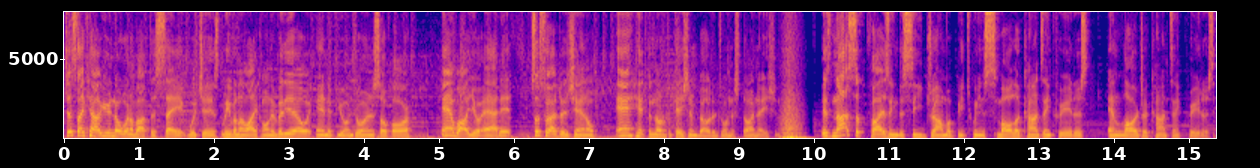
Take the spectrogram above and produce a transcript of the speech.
Just like how you know what I'm about to say, which is leaving a like on the video and if you're enjoying it so far. And while you're at it, subscribe to the channel and hit the notification bell to join the Star Nation. It's not surprising to see drama between smaller content creators and larger content creators.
